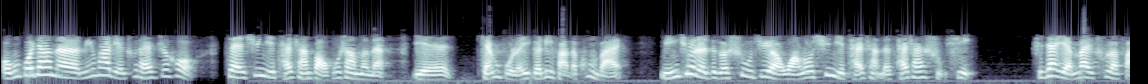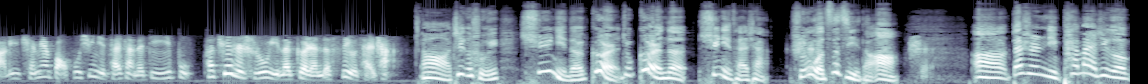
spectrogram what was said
我们国家呢民法典出台之后，在虚拟财产保护上面呢也填补了一个立法的空白，明确了这个数据啊网络虚拟财产的财产属性，实际上也迈出了法律全面保护虚拟财产的第一步。它确实属于呢个人的私有财产啊，这个属于虚拟的个人，就个人的虚拟财产，属于我自己的啊。是啊，但是你拍卖这个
